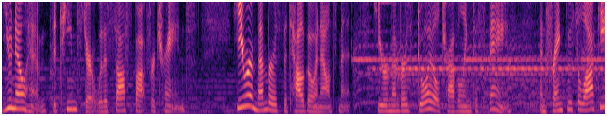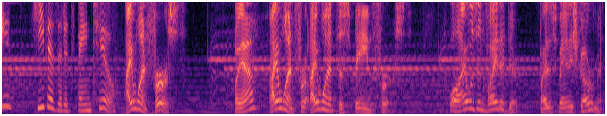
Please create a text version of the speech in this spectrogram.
You know him, the Teamster with a soft spot for trains. He remembers the Talgo announcement. He remembers Doyle traveling to Spain. And Frank Busalacchi, he visited Spain too. I went first. Oh, yeah? I went for I went to Spain first. Well, I was invited there by the Spanish government,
